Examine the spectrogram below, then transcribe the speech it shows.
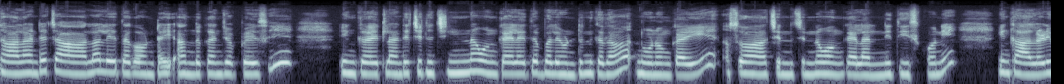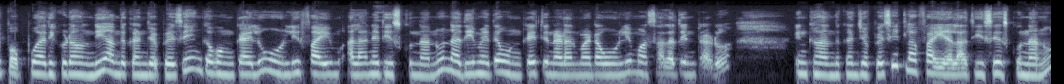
చాలా అంటే చాలా లేతగా ఉంటాయి. అందుకని చెప్పేసి ఇంకా ఇట్లాంటి చిన్న చిన్న వంకాయలు అయితే భలే ఉంటుంది కదా నూనె వంకాయ. సో ఆ చిన్న చిన్న వంకాయలు అన్నీ తీసుకొని ఇంకా ఆల్రెడీ పప్పు అది కూడా ఉంది. అందుకని చెప్పేసి ఇంకా వంకాయలు ఓన్లీ ఫైవ్ అలానే తీసుకున్నాను. నదీం అయితే వంకాయ తిన్నాడు అనమాట ఓన్లీ మసాలా తింటాడు. ఇంకా అందుకని చెప్పేసి ఇట్లా ఫైవ్ అలా తీసేసుకున్నాను.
